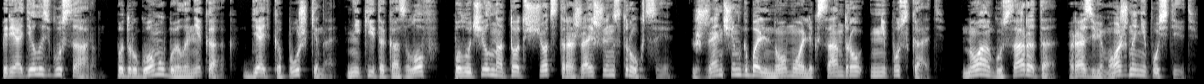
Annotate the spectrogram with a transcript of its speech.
переоделась гусаром. По-другому было никак. Дядька Пушкина, Никита Козлов, получил на тот счет строжайшие инструкции женщин к больному Александру не пускать. Ну а гусара-то разве можно не пустить?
